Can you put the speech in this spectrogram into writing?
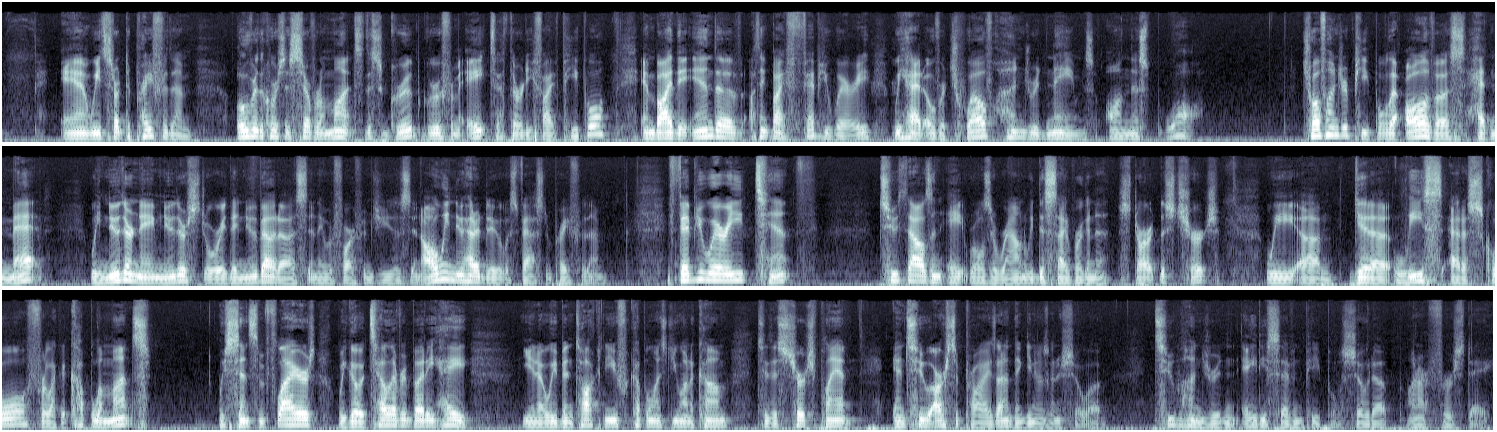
and we'd start to pray for them. Over the course of several months, this group grew from 8 to 35 people, and by the end of, I think by February, we had over 1,200 names on this wall. 1,200 people that all of us had met. We knew their name, knew their story, they knew about us, and they were far from Jesus, and all we knew how to do was fast and pray for them. February 10th, 2008 rolls around. We decide we're going to start this church. We um, get a lease at a school for like a couple of months. We send some flyers. We go tell everybody, hey, you know, we've been talking to you for a couple months. Do you want to come to this church plant? And to our surprise, I don't think anyone was going to show up. 287 people showed up on our first day.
